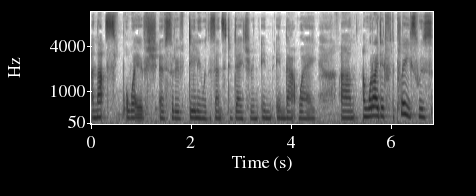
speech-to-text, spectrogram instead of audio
and that's a way of, of sort of dealing with the sensitive data in, in, in that way. Um, and what I did for the police was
